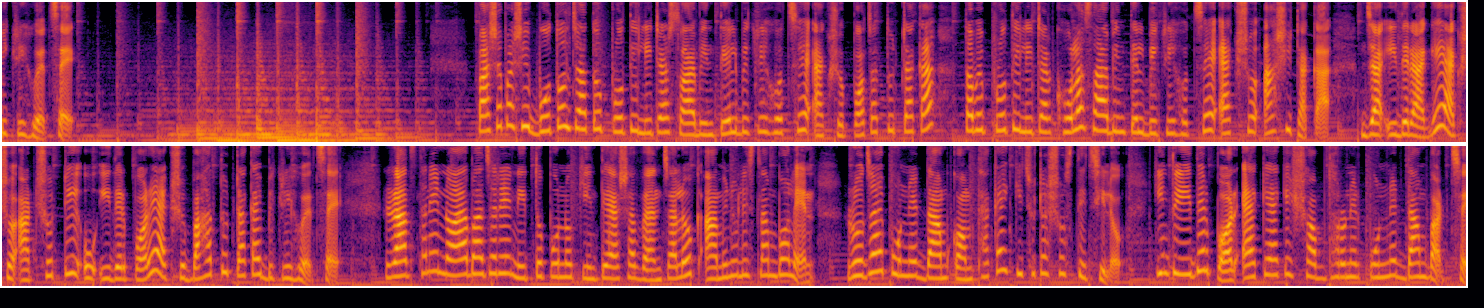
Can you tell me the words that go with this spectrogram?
বিক্রি হয়েছে। পাশাপাশি বোতলজাত প্রতি লিটার সয়াবিন তেল বিক্রি হচ্ছে একশো পঁচাত্তর টাকা, তবে প্রতি লিটার খোলা সয়াবিন তেল বিক্রি হচ্ছে একশো আশি টাকা, যা ঈদের আগে একশো আটষট্টি ও ঈদের পরে একশো বাহাত্তর টাকায় বিক্রি হয়েছে। রাজধানীর নয়াবাজারে নিত্যপণ্য কিনতে আসা ভ্যান চালক আমিনুল ইসলাম বলেন, রোজায় পণ্যের দাম কম থাকায় কিছুটা স্বস্তি ছিল, কিন্তু ঈদের পর একে একে সব ধরনের পণ্যের দাম বাড়ছে।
